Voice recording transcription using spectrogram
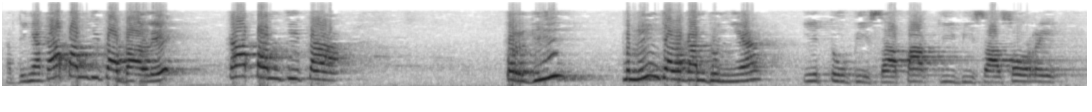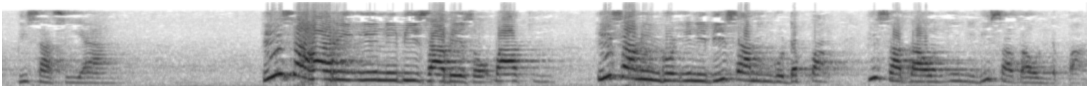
Artinya kapan kita balik kapan kita pergi meninggalkan dunia itu bisa pagi bisa sore bisa siang Bisa hari ini, bisa besok pagi. Bisa minggu ini, bisa minggu depan. Bisa tahun ini, bisa tahun depan.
